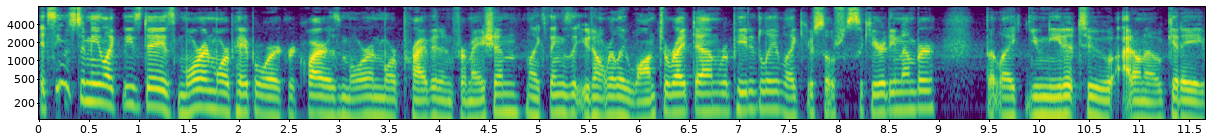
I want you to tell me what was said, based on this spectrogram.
it seems to me like these days more and more paperwork requires more and more private information, like things that you don't really want to write down repeatedly, like your social security number, but like you need it to, I don't know, get a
